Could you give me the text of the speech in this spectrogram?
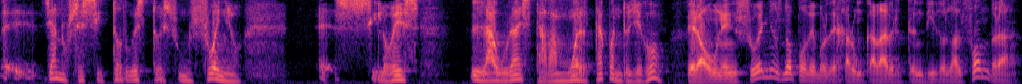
Eh, ya no sé si todo esto es un sueño. Eh, si lo es, Laura estaba muerta cuando llegó. Pero aún en sueños no podemos dejar un cadáver tendido en la alfombra.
